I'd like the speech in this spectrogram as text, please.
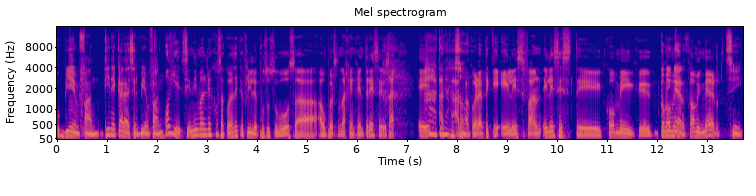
bien fan. Tiene cara de ser bien fan. Oye, sin ir más lejos, acuérdate que Flea le puso su voz a, a un personaje en Gen 13. O sea, eh, Ah, tienes a- a- razón. acuérdate que él es fan, él es este cómic, eh, Comic nerd. Comic nerd. Sí.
